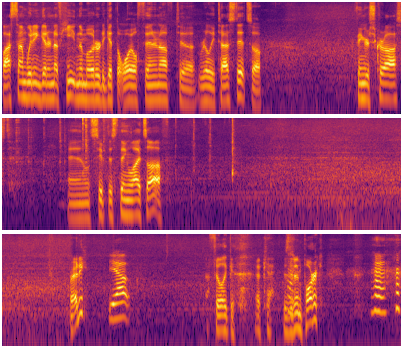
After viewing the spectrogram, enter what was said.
Last time we didn't get enough heat in the motor to get the oil thin enough to really test it, so fingers crossed. And let's see if this thing lights off. Ready? Yep. I feel like, it okay, is it in park? ハハハッ。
